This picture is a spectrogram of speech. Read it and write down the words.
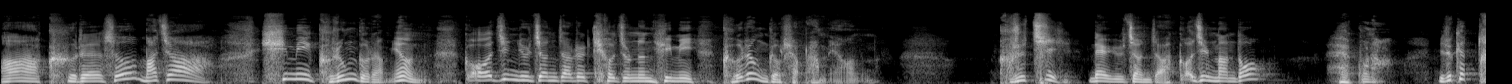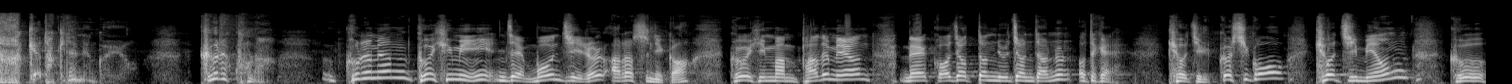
아, 그래서 맞아. 힘이 그런 거라면 꺼진 유전자를 켜주는 힘이 그런 거라면 그렇지. 내 유전자 꺼질 만도 했구나. 이렇게 딱 깨닫게 되는 거예요. 그렇구나. 그러면 그 힘이 이제 뭔지를 알았으니까 그 힘만 받으면 내 꺼졌던 유전자는 어떻게 켜질 것이고 켜지면 그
